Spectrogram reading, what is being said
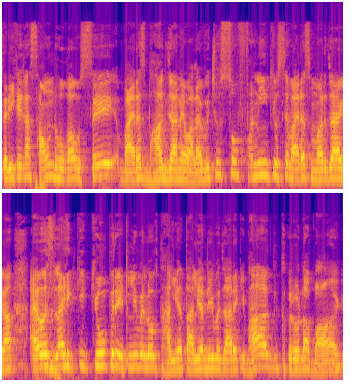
तरीके का साउंड होगा उससे वायरस भाग जाने वाला है विच इज़ सो फनी कि उससे वायरस मर जाएगा। आई वॉज़ लाइक कि क्यों फिर इटली में लोग थालियाँ तालियाँ नहीं बजा रहे कि भाग कोरोना भाग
